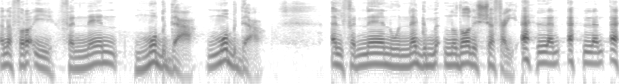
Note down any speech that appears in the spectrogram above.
أنا في رأيي فنان مبدع مبدع. الفنان والنجم نضال الشافعي. أهلا أهلا أهلا.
